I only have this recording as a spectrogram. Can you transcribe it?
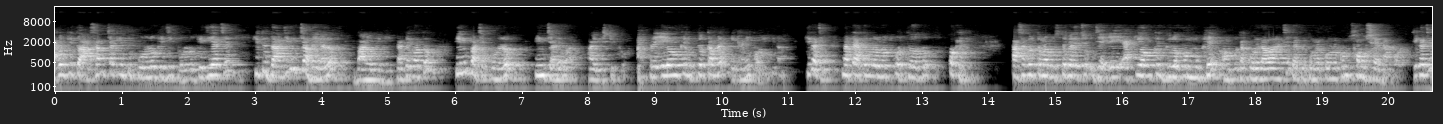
এখন কিন্তু আসাম চা কিন্তু পনেরো কেজি পনেরো কেজি আছে। কিন্তু দার্জিলিং চা হয়ে গেল বারো কেজি। তাতে কত? তিন পাঁচে পনেরো, তিন চারে ফাইভ ইস্টি ফোর তাহলে এই অঙ্কের উত্তরটা আমরা এখানেই করে দিলাম। ঠিক আছে? না তো এতগুলো নোট করতে হতো। ওকে। আশা করি তোমরা বুঝতে পেরেছ যে এই একই অঙ্কের দু রকম মুখে অঙ্কটা করে দেওয়া আছে, যাতে তোমরা কোনো রকম সমস্যায় না পড়ো। ঠিক আছে?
